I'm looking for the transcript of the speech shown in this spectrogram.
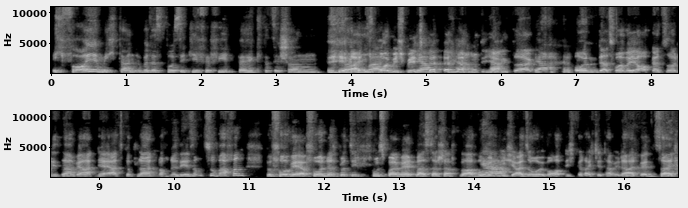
ich freue mich dann über das positive Feedback. Das ist schon. Ja, ich mal, freue mich mit, Ja, ja, muss ich ja. ehrlich sagen. Ja, Und das wollen wir ja auch ganz deutlich sagen. Wir hatten ja erst geplant, noch eine Lesung zu machen, bevor wir erfuhren, dass plötzlich Fußball-Weltmeisterschaft war, womit ich also überhaupt nicht gerechnet habe in der Adventszeit.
